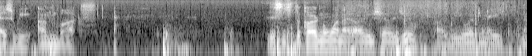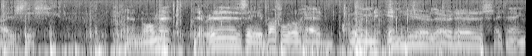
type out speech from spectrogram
as we unbox this is the cardinal one I already showed you. I'll reorganize this in a moment. There is a buffalo head coin in here. There it is, I think.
